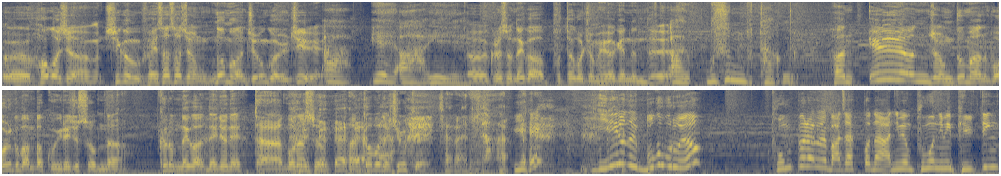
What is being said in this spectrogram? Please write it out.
어, 허 과장 지금 회사 사정 너무 안 좋은 거 알지? 아 예 아 예 예. 어, 그래서 내가 부탁을 좀 해야겠는데 아 무슨 부탁을? 한 1년 정도만 월급 안 받고 일해줄 수 없나? 그럼 내가 내년에 다 몰아서 한꺼번에 줄게. 잘한다. 예? 1년을 무급으로요? 돈벼락을 맞았거나 아니면 부모님이 빌딩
